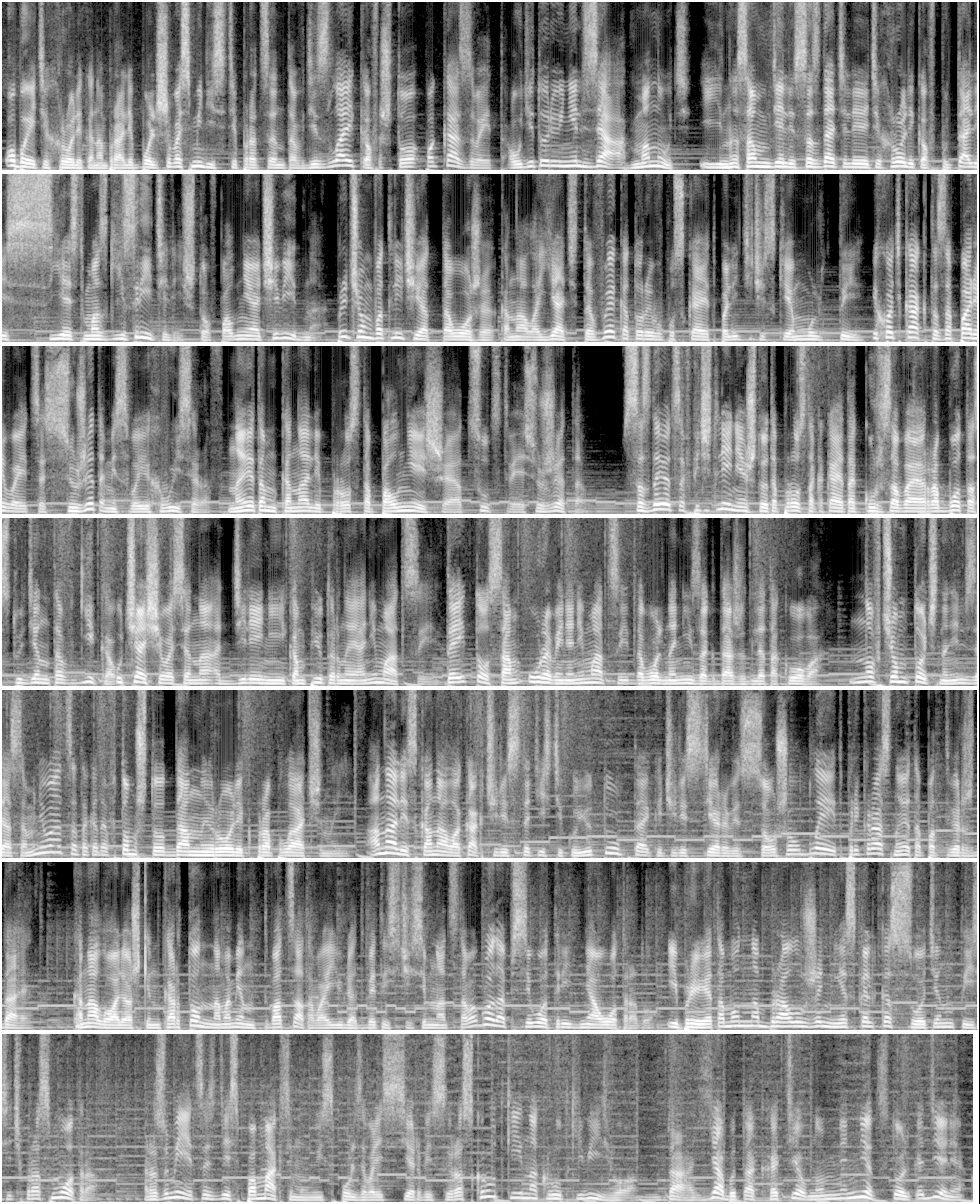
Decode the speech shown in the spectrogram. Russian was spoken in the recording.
Оба этих ролика набрали больше 80% дизлайков, что показывает, аудиторию нельзя обмануть. И на самом деле создатели этих роликов пытались съесть мозги зрителей, что вполне очевидно. Причем в отличие от того же канала Ять ТВ, который выпускает политические мульты и хоть как-то запаривается с сюжетами своих высеров, на этом канале просто полнейшее отсутствие сюжета. Создается впечатление, что это просто какая-то курсовая работа студентов ГИКа, учащегося на отделении компьютерной анимации. Да и то сам уровень анимации довольно низок даже для такого. Но в чем точно нельзя сомневаться, так это в том, что данный ролик проплаченный. Анализ канала как через статистику YouTube, так и через сервис Social Blade прекрасно это подтверждает. Каналу Алешкин Картон на момент 20 июля 2017 года всего 3 дня от роду. И при этом он набрал уже несколько сотен тысяч просмотров. Разумеется, здесь по максимуму использовались сервисы раскрутки и накрутки видео. Да, я бы так хотел, но у меня нет столько денег.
